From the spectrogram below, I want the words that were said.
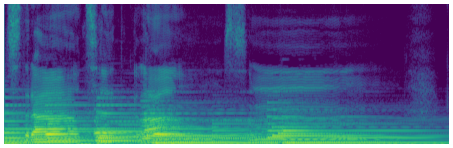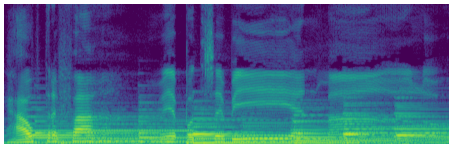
Proč ztrácet glans? Hmm. K hauptrefám je potřebí jen málo,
